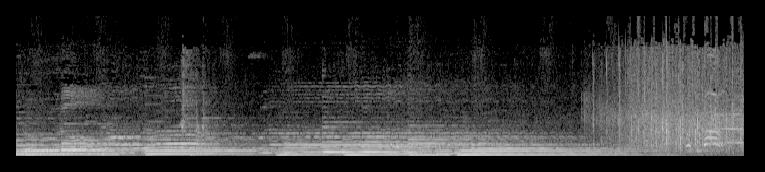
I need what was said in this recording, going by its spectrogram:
You.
